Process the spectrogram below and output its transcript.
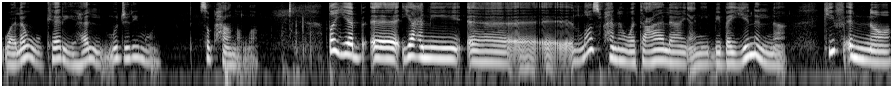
ولو كره المجرمون. سبحان الله. طيب آه يعني آه, آه، الله سبحانه وتعالى يعني ببين لنا كيف انه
